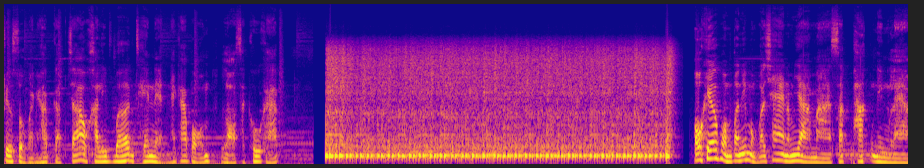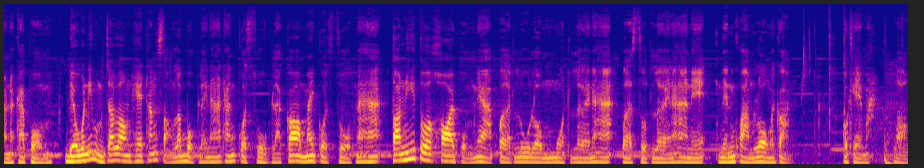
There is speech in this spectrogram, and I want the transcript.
ฟิลสูบกันครับกับเจ้าคาลิเบิร์นเทนเน็ตนะครับผม รอสักครู่ครับ โอเคครับผมตอนนี้ผมก็แช่น้ำยามาสักพักหนึ่งแล้วนะครับผมเดี๋ยววันนี้ผมจะลองเทสทั้ง 2 ระบบเลยนะ ทั้งกดสูบแล้วก็ไม่กดสูบนะฮะตอนนี้ตัวคอยผมเนี่ยเปิดรูลมหมดเลยนะฮะเปิดสุดเลยนะฮะนนี้เน้นความโล่งไว้ก่อน โอเคมาลอง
